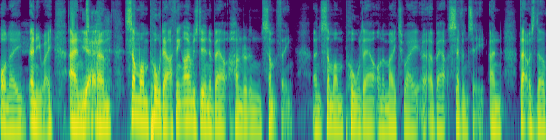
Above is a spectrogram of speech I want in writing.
on a anyway, and Yeah. um, someone pulled out. I think I was doing about hundred and something, and someone pulled out on a motorway at about seventy, and that was the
